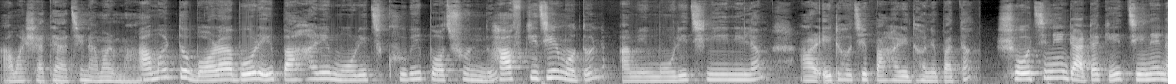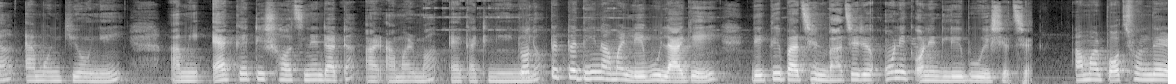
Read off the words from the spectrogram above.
আমার সাথে আছেন আমার মা। আমার তো বরাবরই পাহাড়ে মরিচ খুবই পছন্দ। হাফ কেজির মতন আমি মরিচ নিয়ে নিলাম। আর এটা হচ্ছে পাহাড়ি ধনে পাতা সজনে ডাটাকে চেনে না, এমন কেউ নেই। আমি এক আটি সজনে ডাটা আর আমার মা এক আটি নিয়ে নিল। প্রত্যেকটা দিন আমার লেবু লাগেই। দেখতেই পাচ্ছেন বাজারে অনেক অনেক লেবু এসেছে। আমার পছন্দের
